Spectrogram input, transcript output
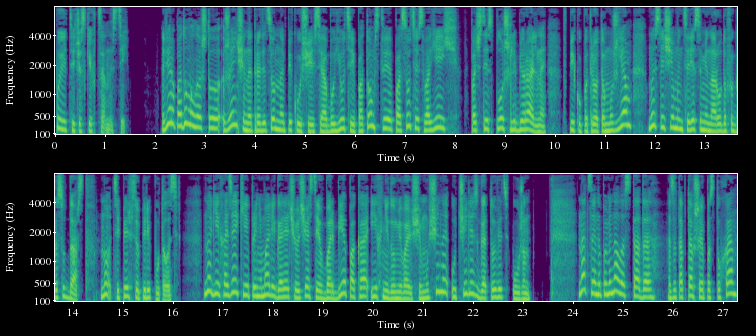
поэтических ценностей. Вера подумала, что женщины, традиционно пекущиеся об уюте и потомстве, по сути своей почти сплошь либеральны, в пику патриотам мужьям, мыслящим интересами народов и государств. Но теперь все перепуталось. Многие хозяйки принимали горячее участие в борьбе, пока их недоумевающие мужчины учились готовить ужин. Нация напоминала стадо, затоптавшее пастуха,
